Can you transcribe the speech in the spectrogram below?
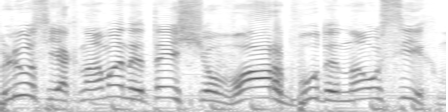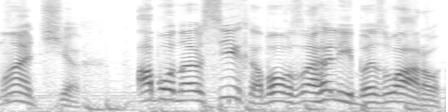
Плюс, як на мене, те, що вар буде на усіх матчах. Або на всіх, або взагалі без вару.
